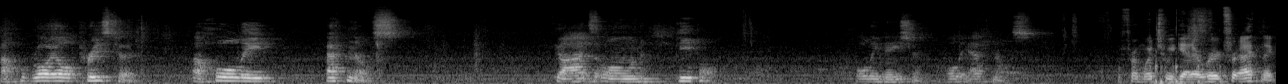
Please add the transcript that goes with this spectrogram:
a royal priesthood, a holy ethnos, God's own people, holy nation, holy ethnos, from which we get our word for ethnic.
